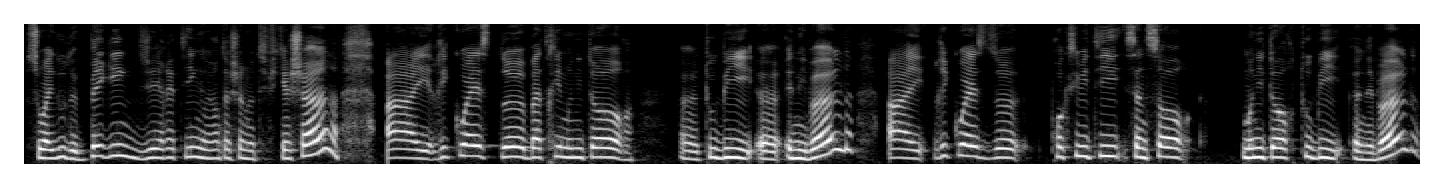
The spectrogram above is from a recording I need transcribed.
So I do the begging generating orientation notification. I request the battery monitor uh, to be uh, enabled. I request the proximity sensor monitor to be enabled.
